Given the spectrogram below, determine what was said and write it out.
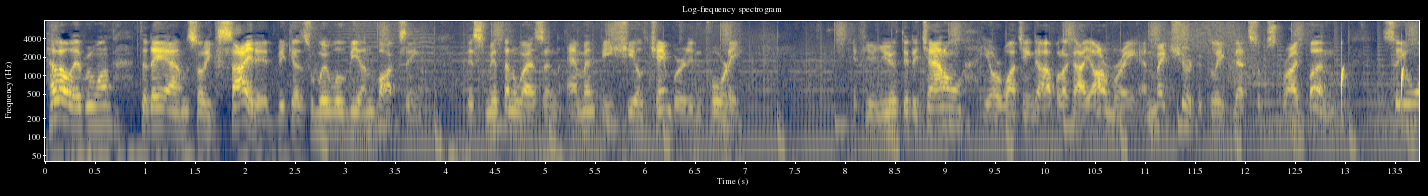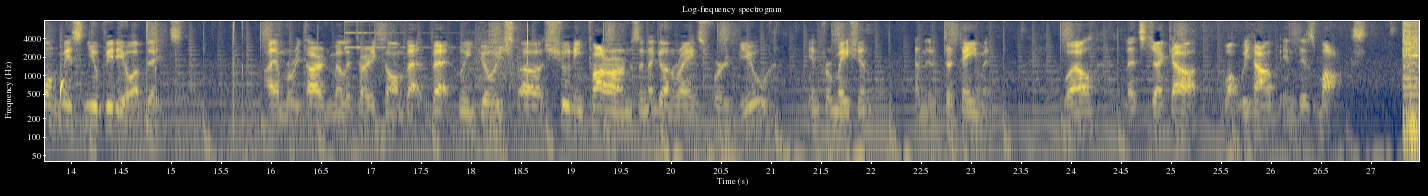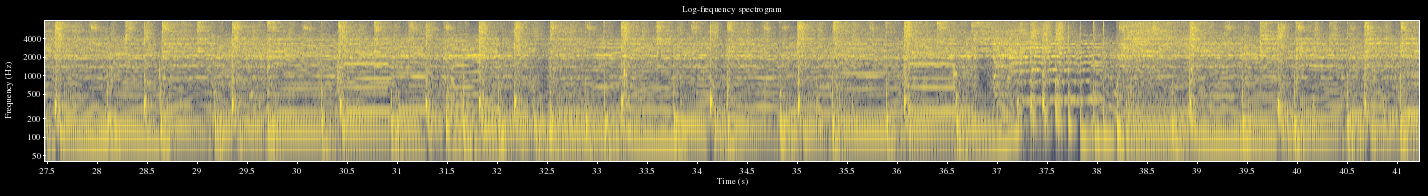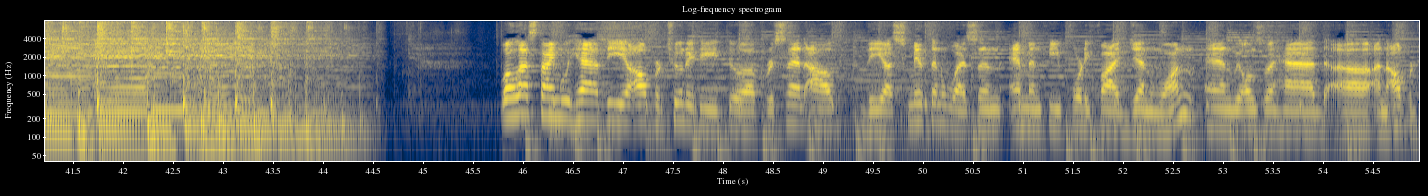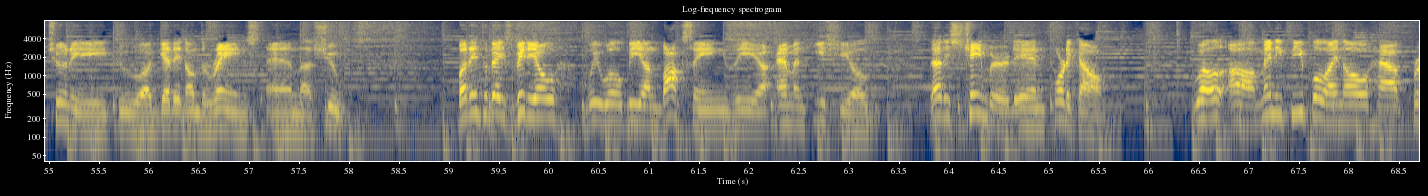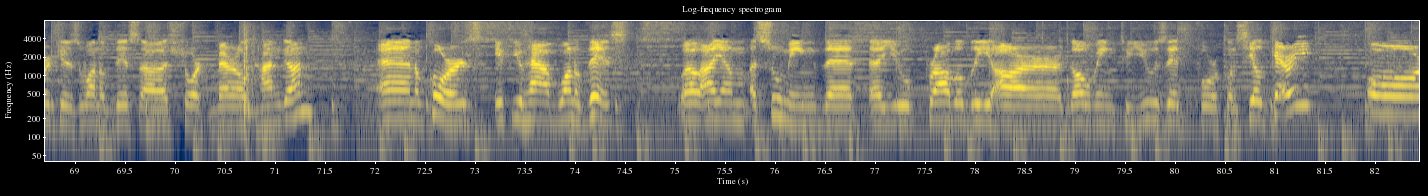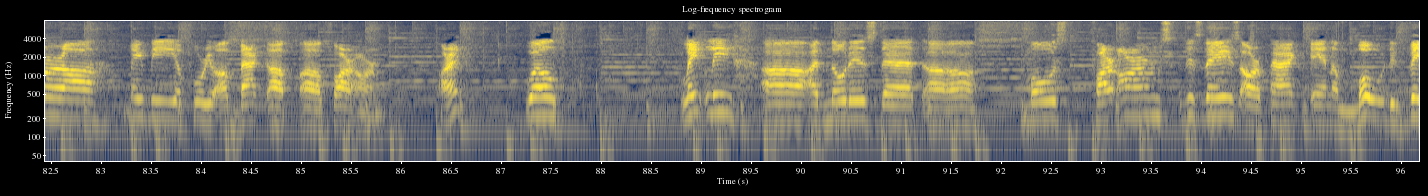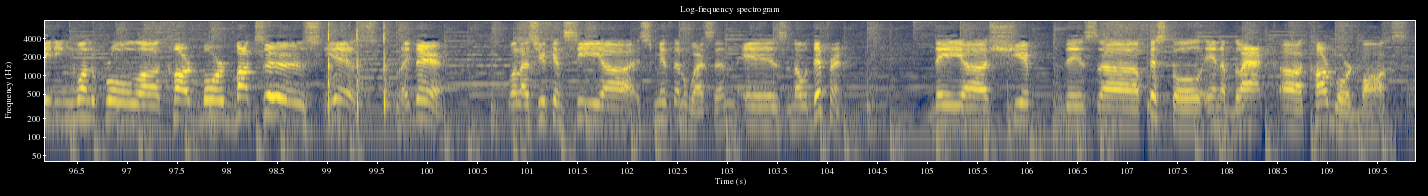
Hello everyone, today I'm so excited because we will be unboxing the Smith & Wesson M&P Shield Chambered in 40. If you're new to the channel, you're watching the Apo Lakai Armory and make sure to click that subscribe button so you won't miss new video updates. I am a retired military combat vet who enjoys uh, shooting firearms in a gun range for review, information, and entertainment. Well, let's check out what we have in this box. Well, last time we had the opportunity to uh, present out the uh, Smith & Wesson M&P 45 Gen 1 and we also had uh, an opportunity to uh, get it on the range and uh, shoot. But in today's video, we will be unboxing the uh, M&P shield that is chambered in 40 cal. Well, many people I know have purchased one of this short barreled handgun and of course, if you have one of this, well, I am assuming that uh, you probably are going to use it for concealed carry or uh, maybe for your uh, backup uh, firearm. All right. Well, lately uh, I've noticed that uh, most firearms these days are packed in a motivating, wonderful cardboard boxes. Yes, right there. Well, as you can see, Smith & Wesson is no different they uh, shipped this uh, pistol in a black uh, cardboard box.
